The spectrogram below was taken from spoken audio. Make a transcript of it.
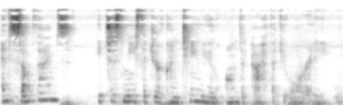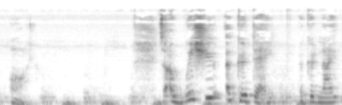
And sometimes it just means that you're continuing on the path that you're already on. So I wish you a good day, a good night,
